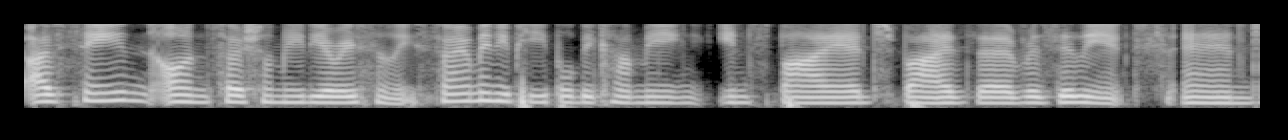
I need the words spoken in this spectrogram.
I've seen on social media recently so many people becoming inspired by the resilience and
